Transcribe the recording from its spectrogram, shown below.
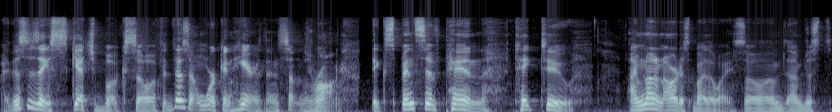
Right, this is a sketchbook, so if it doesn't work in here, then something's wrong. Expensive pen, take two. I'm not an artist, by the way, so I'm, I'm just...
